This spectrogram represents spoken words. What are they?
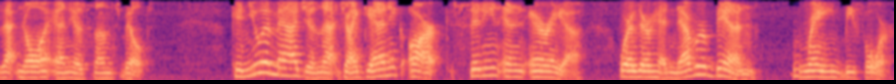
that Noah and his sons built. Can you imagine that gigantic ark sitting in an area where there had never been rain before?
